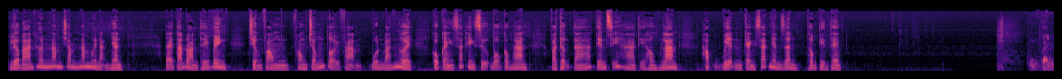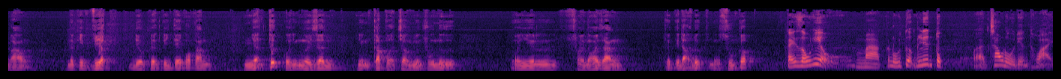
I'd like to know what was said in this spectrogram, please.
lừa bán hơn 550 nạn nhân. Đại tá Đoàn Thế Vinh, trưởng phòng phòng chống tội phạm buôn bán người, Cục Cảnh sát Hình sự Bộ Công an và Thượng tá Tiến sĩ Hà Thị Hồng Lan, Học viện Cảnh sát Nhân dân thông tin thêm cũng cảnh báo là cái việc điều kiện kinh tế khó khăn, nhận thức của những người dân, những cặp vợ chồng, những phụ nữ coi như phải nói rằng cái đạo đức nó xuống cấp. Cái dấu hiệu mà các đối tượng liên tục à, trao đổi điện thoại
